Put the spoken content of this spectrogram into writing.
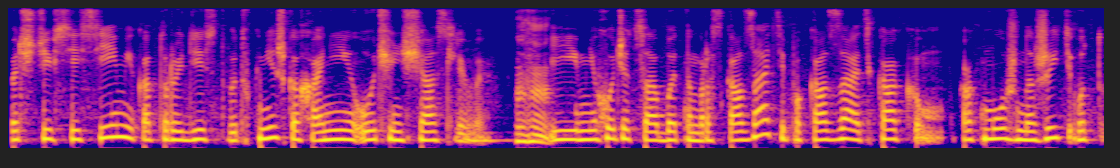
почти все семьи, которые действуют в книжках, они очень счастливы. Угу. И мне хочется об этом рассказать и показать, как, как можно жить вот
